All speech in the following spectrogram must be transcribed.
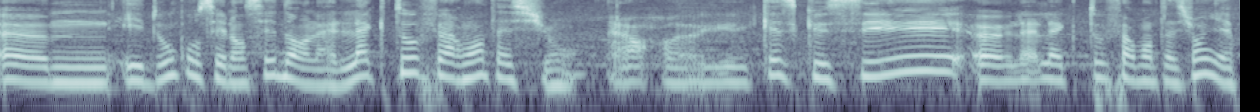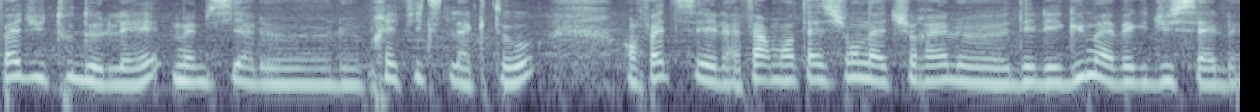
et donc, on s'est lancé dans la lactofermentation. Alors, qu'est-ce que c'est? La lactofermentation, il n'y a pas du tout de lait, même s'il y a le, le préfixe lacto. En fait, c'est la fermentation naturelle des légumes avec du sel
